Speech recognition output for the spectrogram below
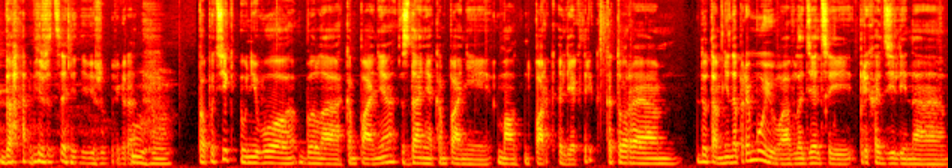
Да, вижу цели, не вижу преград. Мгм. По пути у него была компания, здание компании Mountain Park Electric, которая, ну там не напрямую, а владельцы приходили на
